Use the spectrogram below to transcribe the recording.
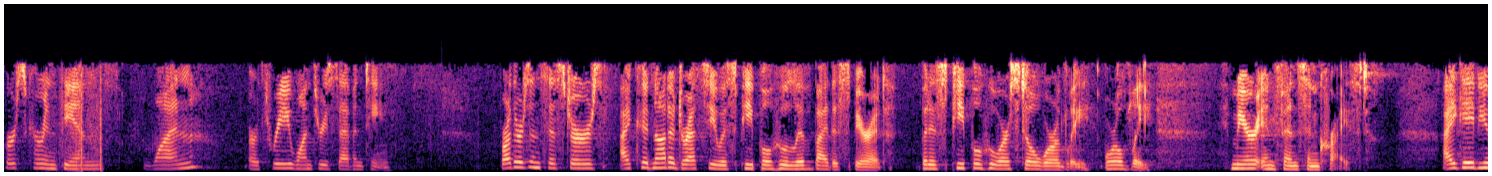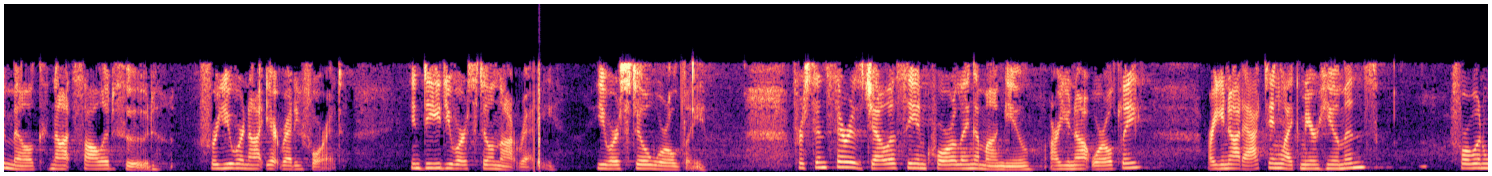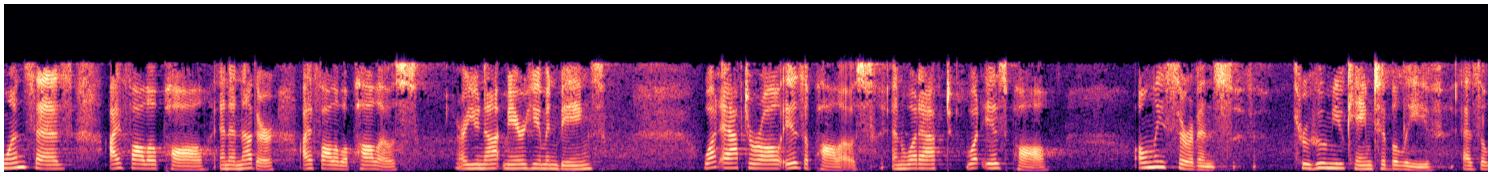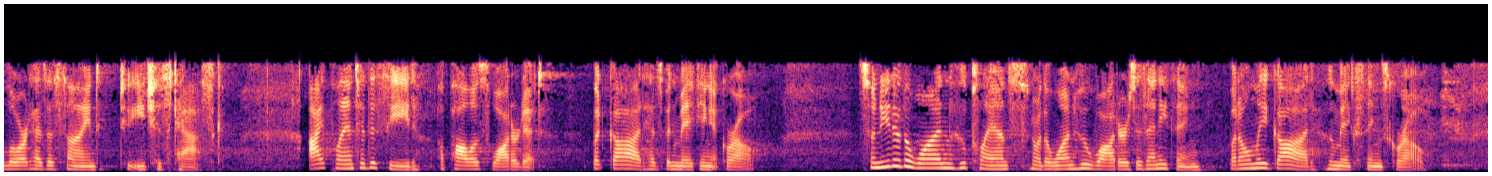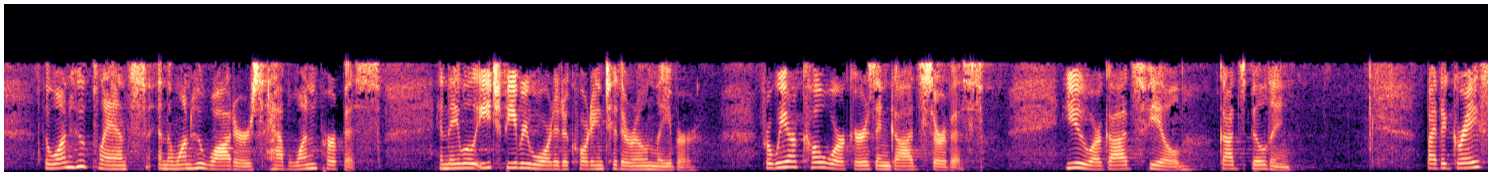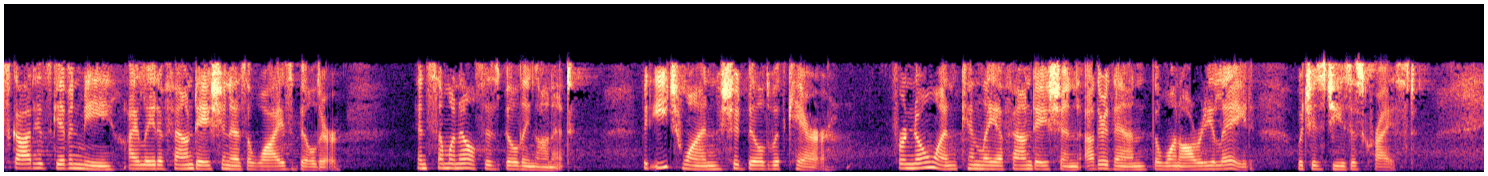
1 Corinthians 1 or 3 1 through 17. Brothers and sisters, I could not address you as people who live by the Spirit, but as people who are still worldly, worldly, mere infants in Christ. I gave you milk, not solid food, for you were not yet ready for it. Indeed, you are still not ready. You are still worldly. For since there is jealousy and quarreling among you, are you not worldly? Are you not acting like mere humans? For when one says, I follow Paul, and another, I follow Apollos, are you not mere human beings? What, after all, is Apollos, and what, aft- what is Paul? Only servants through whom you came to believe, as the Lord has assigned to each his task. I planted the seed, Apollos watered it, but God has been making it grow. So neither the one who plants nor the one who waters is anything, but only God who makes things grow. The one who plants and the one who waters have one purpose, and they will each be rewarded according to their own labor. For we are co workers in God's service. You are God's field, God's building. By the grace God has given me, I laid a foundation as a wise builder, and someone else is building on it. But each one should build with care, for no one can lay a foundation other than the one already laid, which is Jesus Christ.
